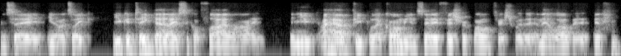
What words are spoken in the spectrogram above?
and say you know it's like you could take that icicle fly line and you i have people that call me and say they fish for bonefish with it and they love it and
